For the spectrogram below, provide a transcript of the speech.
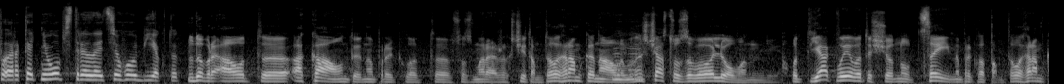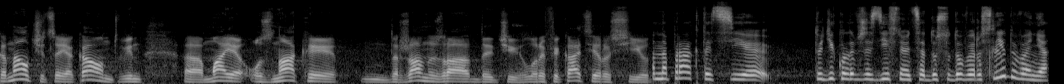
ракетні обстріли цього об'єкту. Ну добре, а от акаунти, наприклад, наприклад, е, в соцмережах, чи там телеграм-канали, вони ж часто завуальовані. От як виявити, що ну цей, наприклад, там телеграм-канал чи цей аккаунт він е, має ознаки державної зради чи глорифікації Росії? На практиці, тоді, коли вже здійснюється досудове розслідування,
